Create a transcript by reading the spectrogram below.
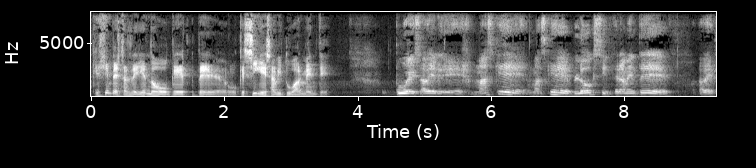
que siempre estás leyendo o que, o que sigues habitualmente. Pues a ver, eh, más, que, más que blogs, sinceramente, a ver,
